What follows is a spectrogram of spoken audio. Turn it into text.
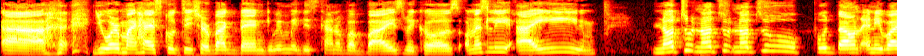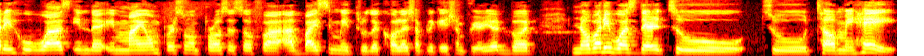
uh, you were my high school teacher back then, giving me this kind of advice because honestly, I not to not to not to put down anybody who was in the in my own personal process of uh, advising me through the college application period, but nobody was there to to tell me, hey,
